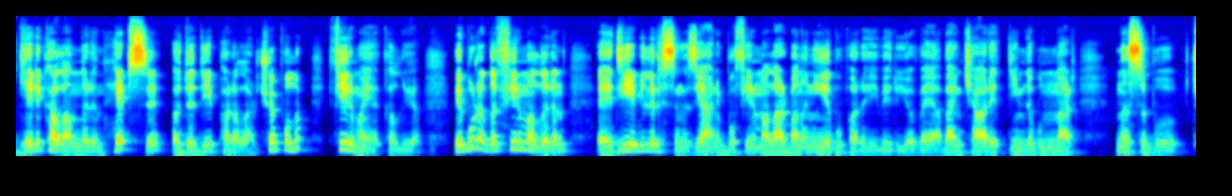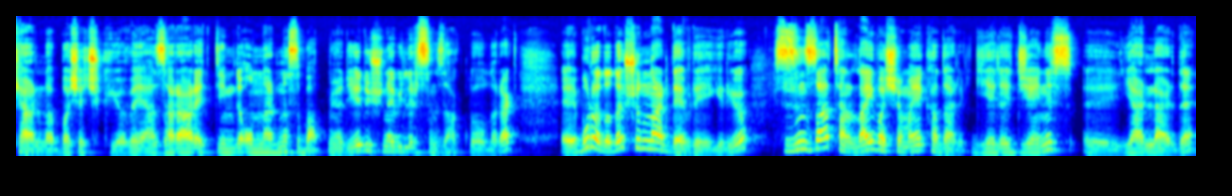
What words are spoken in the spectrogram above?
Geri kalanların hepsi ödediği paralar çöp olup firmaya kalıyor. Ve burada firmaların e, diyebilirsiniz yani bu firmalar bana niye bu parayı veriyor veya ben kar ettiğimde bunlar nasıl bu karla başa çıkıyor veya zarar ettiğimde onlar nasıl batmıyor diye düşünebilirsiniz haklı olarak. E, burada da şunlar devreye giriyor. Sizin zaten live aşamaya kadar geleceğiniz e, yerlerde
